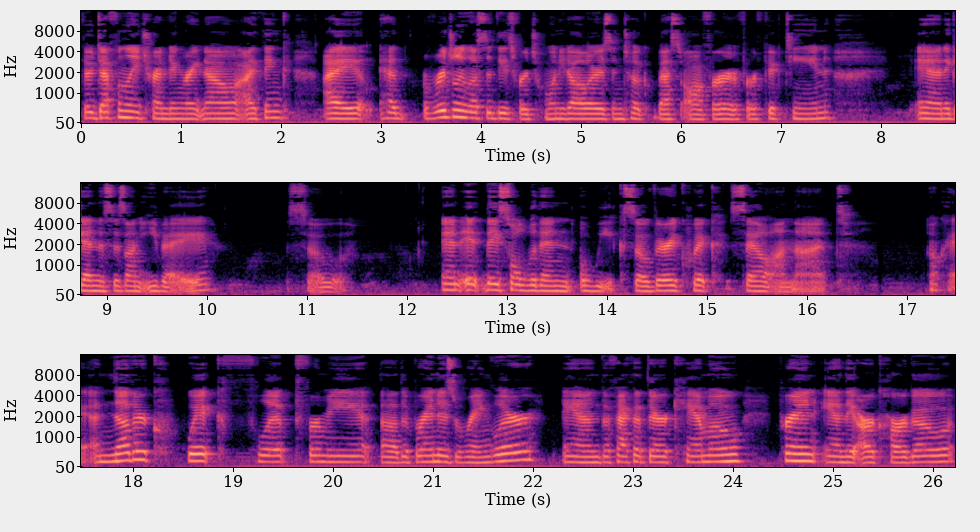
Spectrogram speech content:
they're definitely trending right now. I think I had originally listed these for $20 and took best offer for 15. And again, this is on eBay. So, and it they sold within a week. So very quick sale on that. Okay, another quick flip for me. Uh, the brand is Wrangler and the fact that they're camo print and they are cargo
